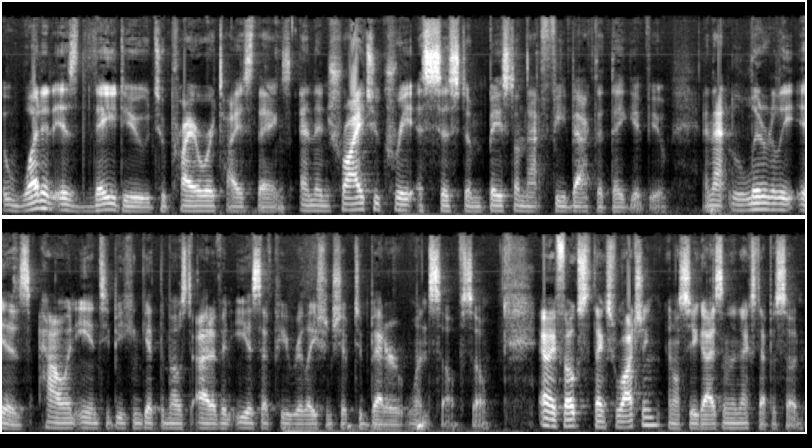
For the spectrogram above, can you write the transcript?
what it is they do to prioritize things and then try to create a system based on that feedback that they give you. And that literally is how an ENTP can get the most out of an ESFP relationship to better oneself. So anyway folks thanks for watching and I'll see you guys on the next episode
